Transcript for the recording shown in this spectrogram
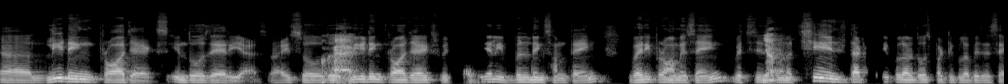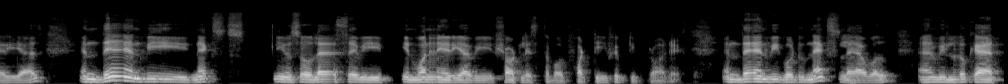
uh, leading projects in those areas right so okay. those leading projects which are really building something very promising which is yep. going to change that particular those particular business areas and then we next you know so let's say we in one area we shortlist about 40 50 projects and then we go to next level and we look at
